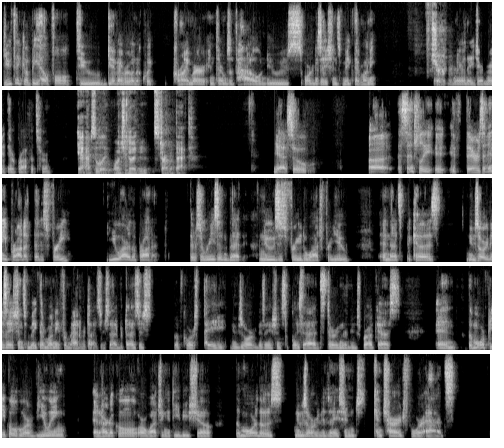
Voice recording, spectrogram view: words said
Do you think it would be helpful to give everyone a quick primer in terms of how news organizations make their money? Sure. Where they generate their profits from? Yeah, absolutely. Why don't you go ahead and start with that? Yeah. So uh, essentially, if there's any product that is free, you are the product. There's a reason that news is free to watch for you, and that's because news organizations make their money from advertisers. Advertisers, of course, pay news organizations to place ads during the news broadcasts. And the more people who are viewing an article or watching a TV show, the more those news organizations can charge for ads.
